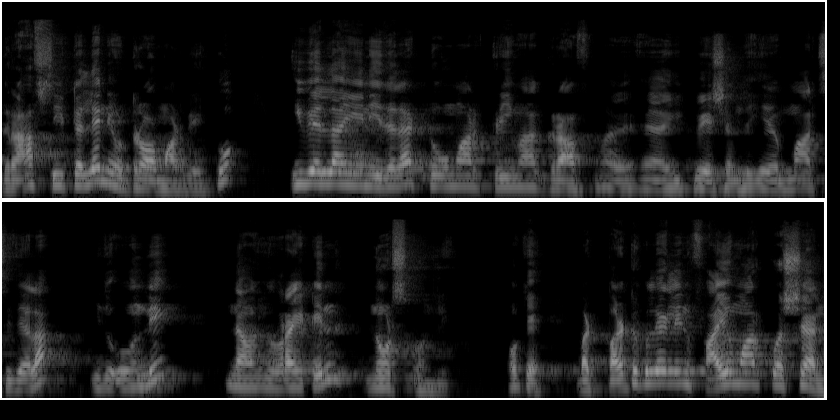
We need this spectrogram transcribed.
ಗ್ರಾಫ್ ಸೀಟಲ್ಲೇ ನೀವು ಡ್ರಾ ಮಾಡಬೇಕು. ಇವೆಲ್ಲ ಏನಿದೆಯಲ್ಲ two mark three mark graph equation marks ಇದೆಯಲ್ಲ ಇದು ಓನ್ಲಿ ನಾವು write in notes only okay but particularly in five mark question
